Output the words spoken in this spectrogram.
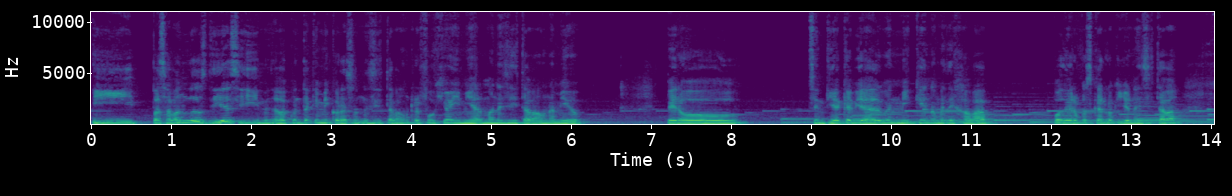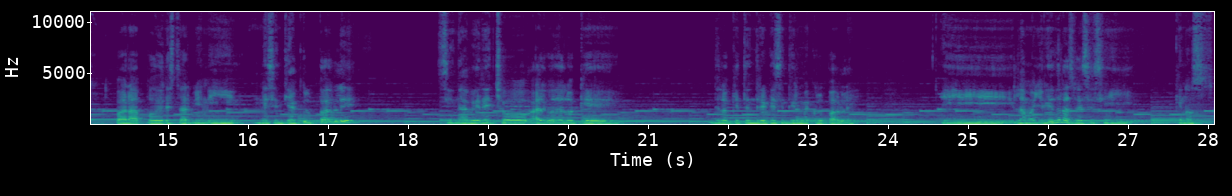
Y pasaban los días y me daba cuenta que mi corazón necesitaba un refugio y mi alma necesitaba un amigo pero sentía que había algo en mí que no me dejaba poder buscar lo que yo necesitaba para poder estar bien y me sentía culpable sin haber hecho algo de lo que de lo que tendría que sentirme culpable. Y la mayoría de las veces que nos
